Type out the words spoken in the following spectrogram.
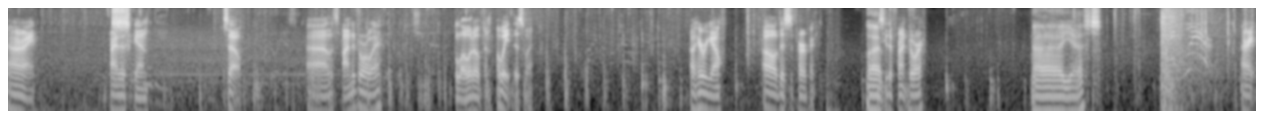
All right. Try this again. So, uh, let's find a doorway. Blow it open. Oh wait, this way. Oh, here we go. Oh, this is perfect. Uh, See the front door? Uh, yes. All right.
